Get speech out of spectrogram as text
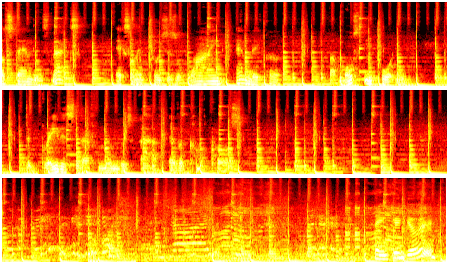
Outstanding snacks, excellent choices of wine and liquor, but most important, the greatest staff members I have ever come across. Thank you, enjoy.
